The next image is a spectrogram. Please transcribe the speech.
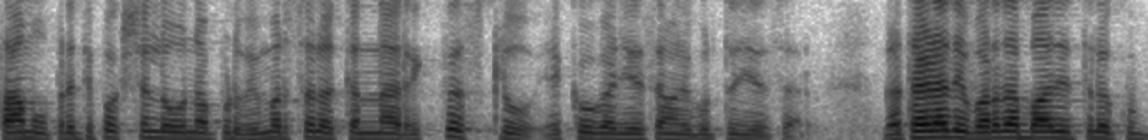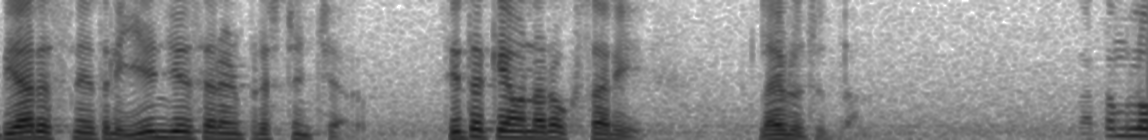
తాము ప్రతిపక్షంలో ఉన్నప్పుడు విమర్శల కన్నా రిక్వెస్ట్లు ఎక్కువగా చేశామని గుర్తు చేశారు. గతేడాది వరద బాధితులకు బీఆర్ఎస్ నేతలు ఏం చేశారని ప్రశ్నించారు. సీతక్క ఏమన్నారో ఒకసారి లైవ్లో చూద్దాం. గతంలో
